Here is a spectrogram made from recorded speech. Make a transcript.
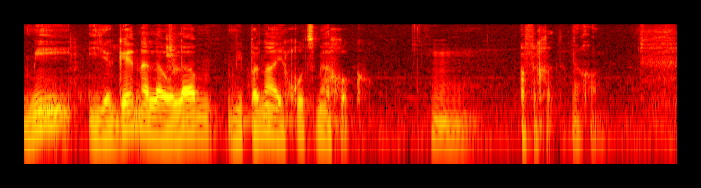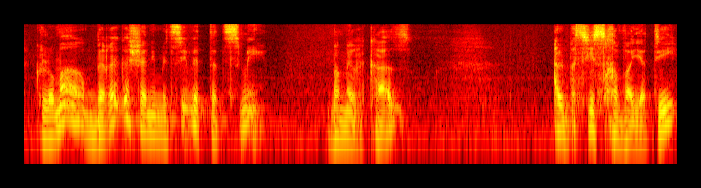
מי יגן על העולם מפניי חוץ מהחוק? אף אחד. נכון. כלומר, ברגע שאני מציב את עצמי במרכז, על בסיס חווייתי,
